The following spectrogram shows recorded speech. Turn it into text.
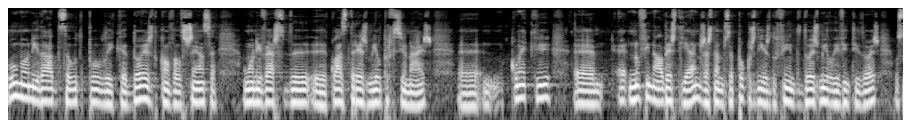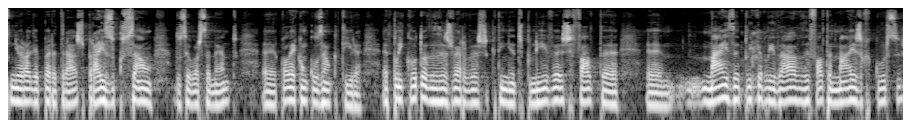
uma unidade de saúde pública, dois de convalescença, um universo de quase 3 mil profissionais. como é que no final deste ano, já estamos a poucos dias do fim de 2022, o senhor olha para trás, para a execução do seu orçamento, eh, qual é a conclusão que tira? Aplicou todas as verbas que tinha disponíveis? Falta eh, mais aplicabilidade? Falta mais recursos?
